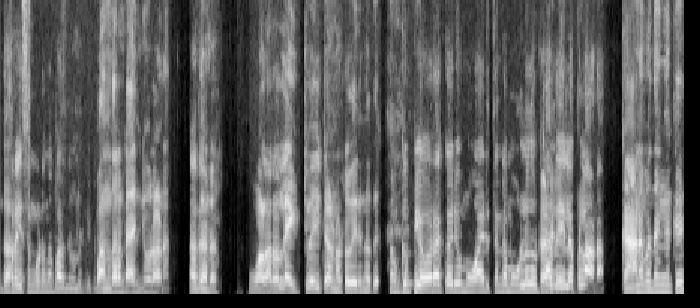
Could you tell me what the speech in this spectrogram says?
പ്രൈസും കൂടെ ഒന്ന് പറഞ്ഞോളൂ പന്ത്രണ്ട് അഞ്ഞൂറാണ്. അതെ. വളരെ ലൈറ്റ് വെയിറ്റ് ആണ് കേട്ടോ വരുന്നത്. നമുക്ക് പ്യുവർ ഒക്കെ ഒരു മൂവായിരത്തിന്റെ മുകളിൽ തൊട്ട്? അവൈലബിൾ ആണ്. കാണുമ്പോ നിങ്ങൾക്ക്.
